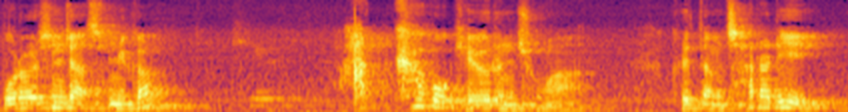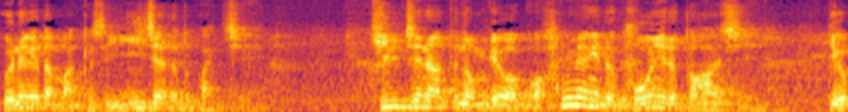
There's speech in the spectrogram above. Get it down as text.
뭐라 그러신지 아십니까? 악하고 게으른 종아. 그랬다면 차라리 은행에다 맡겨서 이자라도 받지. 길진한테 넘겨갖고 한 명이라도 구원이라도 더 하지. 네가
